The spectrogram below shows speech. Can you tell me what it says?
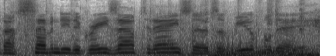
About 70 degrees out today, so it's a beautiful day.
